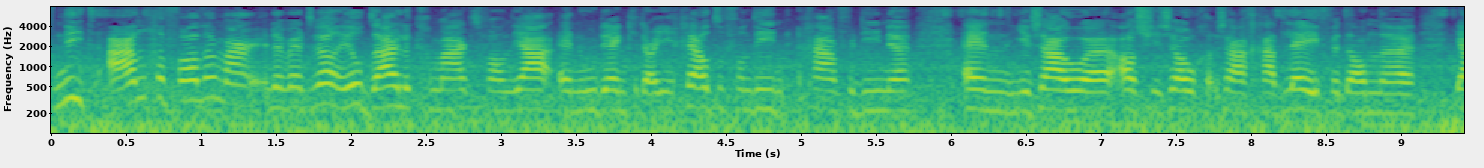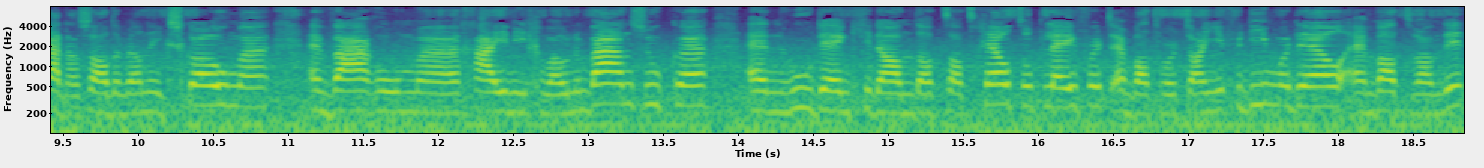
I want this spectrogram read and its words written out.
niet aangevallen, maar er werd wel heel duidelijk gemaakt van ja, en hoe denk je dan je geld te gaan verdienen? En je zou, eh, als je zo gaat leven, dan, uh, ja, dan zal er wel niks komen. En waarom uh, ga je niet gewoon een baan zoeken? En hoe denk je dan dat dat geld oplevert? En wat wordt dan je verdienmodel? En wat van dit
